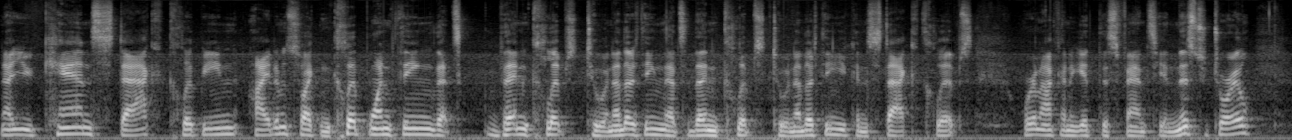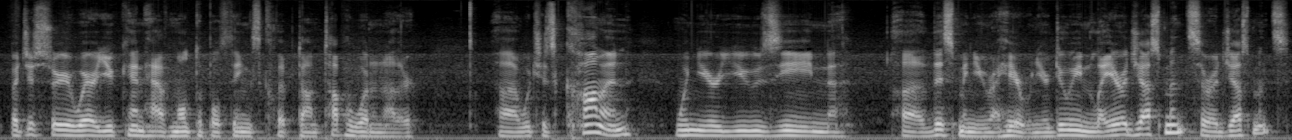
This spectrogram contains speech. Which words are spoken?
Now you can stack clipping items, so I can clip one thing that's then clipped to another thing that's then clipped to another thing. You can stack clips. We're not going to get this fancy in this tutorial, but just so you're aware, you can have multiple things clipped on top of one another, uh, which is common when you're using uh, this menu right here. When you're doing layer adjustments or adjustments,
